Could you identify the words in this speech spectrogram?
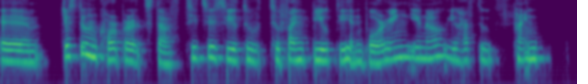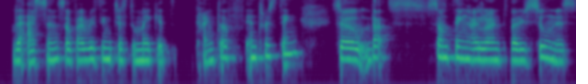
um, just doing corporate stuff teaches you to to find beauty in boring. You know, you have to find the essence of everything just to make it kind of interesting. So that's something I learned very soon is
